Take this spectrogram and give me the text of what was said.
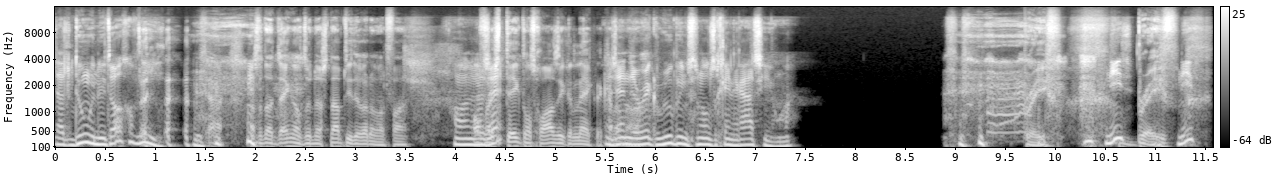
Dat doen we nu toch, of niet? Ja, als we dat Engels doen, dan snapt hij er wel wat van. Gewoon, Of hij steekt ons gewoon hartstikke lekker. we zijn de Rick Rubins van onze generatie, jongen. Brave. Niet? Brave. Niet?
